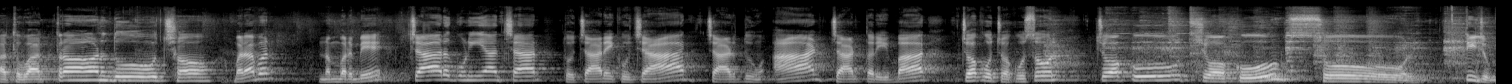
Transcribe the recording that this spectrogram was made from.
અથવા ત્રણ દુ છ. બરાબર? નંબર બે ચાર ગુણ્યા ચાર, તો ચાર એકુ ચાર ચાર દુ આઠ, ચાર તરી બાર, ચોકું ચોકું સોળ, ચોકું ચોકું સોળ. ત્રીજું,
